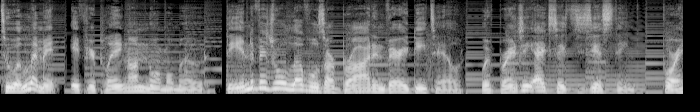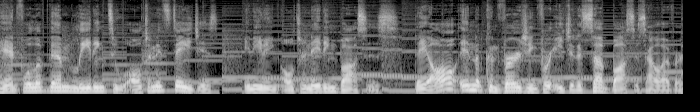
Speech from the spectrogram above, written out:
to a limit if you're playing on normal mode. The individual levels are broad and very detailed, with branching exits existing for a handful of them leading to alternate stages and even alternating bosses. They all end up converging for each of the sub-bosses however,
